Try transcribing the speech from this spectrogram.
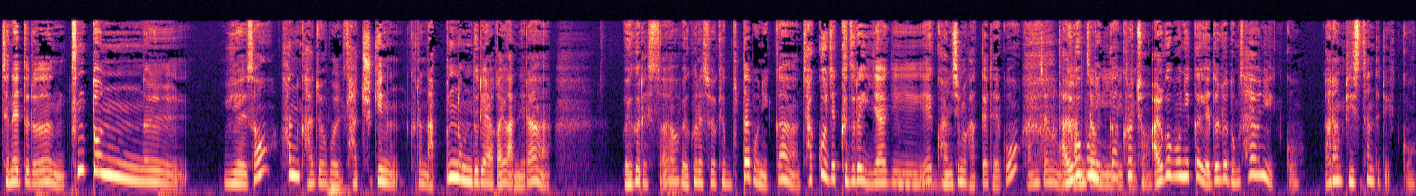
쟤네들은 푼돈을 위해서 한 가족을 다 죽이는 그런 나쁜 놈들이야가 아니라 왜 그랬어요? 왜 그랬어요? 이렇게 묻다 보니까 자꾸 이제 그들의 이야기에 음. 관심을 갖게 되고 뭐 알고 보니까 그렇죠. 되고. 알고 보니까 얘들도 너무 사연이 있고 나랑 비슷한 데도 있고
